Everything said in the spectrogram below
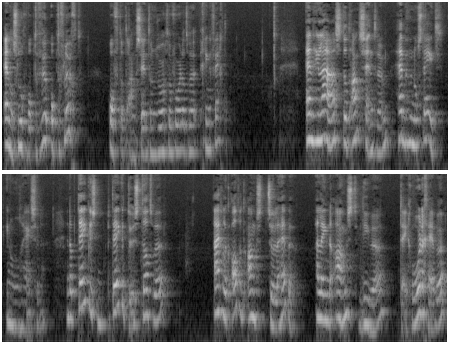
en dan sloegen we op de, op de vlucht. Of dat angstcentrum zorgde ervoor dat we gingen vechten. En helaas, dat angstcentrum hebben we nog steeds in onze hersenen. En dat betekent, betekent dus dat we eigenlijk altijd angst zullen hebben. Alleen de angst die we tegenwoordig hebben,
